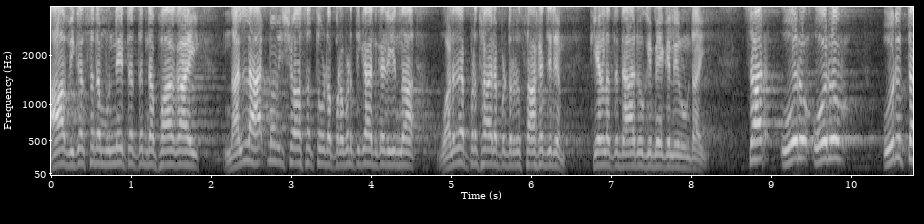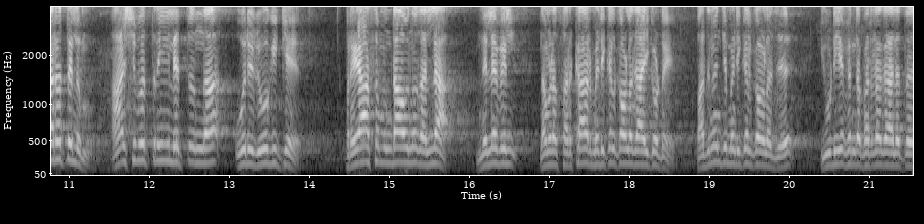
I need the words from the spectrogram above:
ആ വികസന മുന്നേറ്റത്തിന്റെ ഭാഗമായി നല്ല ആത്മവിശ്വാസത്തോടെ പ്രവർത്തിക്കാൻ കഴിയുന്ന വളരെ പ്രധാനപ്പെട്ട ഒരു സാഹചര്യം കേരളത്തിന്റെ ആരോഗ്യ മേഖലയിൽ ഉണ്ടായി. സാർ ഓരോ ഓരോ ഒരു തരത്തിലും ആശുപത്രിയിൽ എത്തുന്ന ഒരു രോഗിക്ക് പ്രയാസമുണ്ടാവുന്നതല്ല നിലവിൽ നമ്മുടെ സർക്കാർ മെഡിക്കൽ കോളേജ് ആയിക്കോട്ടെ. പതിനഞ്ച് മെഡിക്കൽ കോളേജ് യു ഡി എഫിന്റെ ഭരണകാലത്ത്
